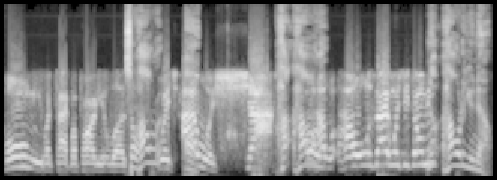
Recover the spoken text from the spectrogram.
told me what type of party it was. So how- which I was shocked. How- how Oh, old- how, how old was I when she told me? No, how old are you now?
